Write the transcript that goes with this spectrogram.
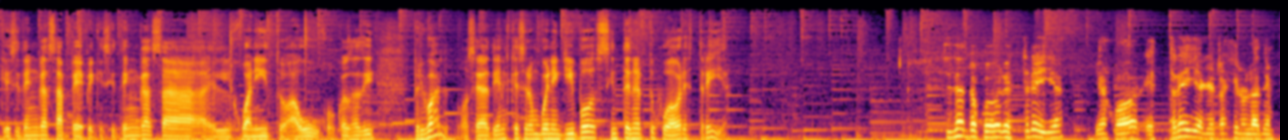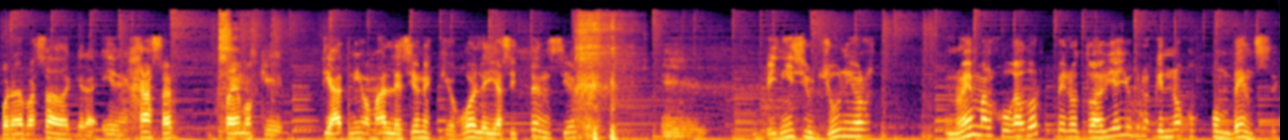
que si tengas a Pepe, que si tengas a el Juanito, a Hugo, cosas así. Pero igual, o sea, tienes que ser un buen equipo sin tener tu jugador estrella. Si tanto jugador estrella y el jugador estrella que trajeron la temporada pasada, que era Eden Hazard, sabemos que ha tenido más lesiones que goles y asistencias. Eh, Vinicius Junior no es mal jugador, pero todavía yo creo que no convence,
